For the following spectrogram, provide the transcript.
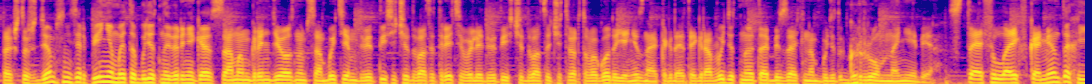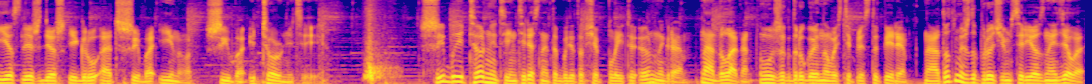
Так что ждем с нетерпением, это будет наверняка самым грандиозным событием 2023 или 2024 года, я не знаю, когда эта игра выйдет, но это обязательно обязательно будет гром на небе. Ставь лайк в комментах, если ждешь игру от Shiba Inu. Shiba Eternity. Shiba Eternity. Интересно, это будет вообще Play to Earn игра? А, да ладно, уже к другой новости приступили. А тут, между прочим, серьезное дело.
